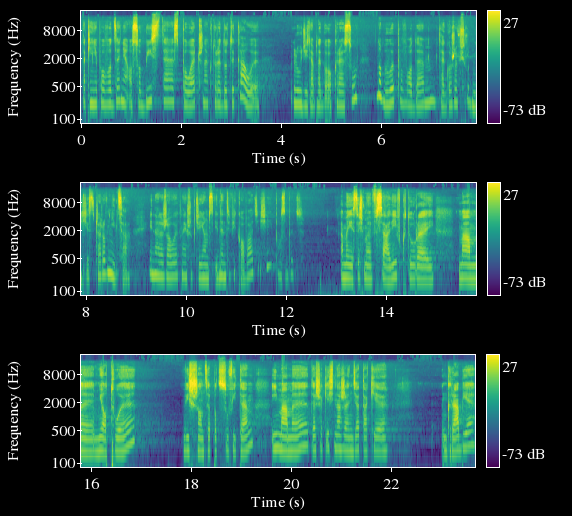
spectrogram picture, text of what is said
takie niepowodzenia osobiste, społeczne, które dotykały ludzi tamtego okresu, no były powodem tego, że wśród nich jest czarownica i należało jak najszybciej ją zidentyfikować i się jej pozbyć. A my jesteśmy w sali, w której mamy miotły wiszące pod sufitem i mamy też jakieś narzędzia takie grabie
